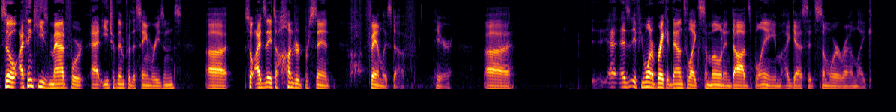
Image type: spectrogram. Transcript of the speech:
So I think he's mad for at each of them for the same reasons. Uh, so I'd say it's hundred percent family stuff here. Uh, as if you want to break it down to like Simone and Dodd's blame, I guess it's somewhere around like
